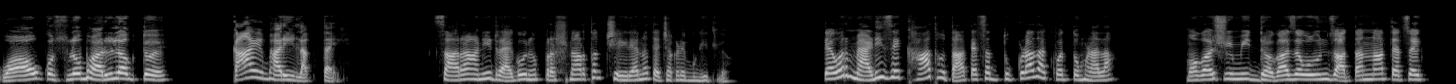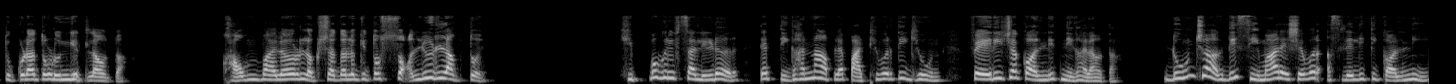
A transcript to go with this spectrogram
वाव कसलो भारी लागतोय. काय भारी लागतंय. सारा आणि ड्रॅगोनं प्रश्नार्थक चेहऱ्यानं त्याच्याकडे बघितलं. त्यावर मॅडी जे खात होता त्याचा तुकडा दाखवत तो म्हणाला मगाशी मी ढगाजवळून जाताना त्याचा एक तुकडा तोडून घेतला होता. खाऊन पाहिल्यावर लक्षात आलं की तो सॉलिड लागतोय. हिप्पोग्रिफचा लीडर त्या तिघांना आपल्या पाठीवरती घेऊन फेरीच्या कॉलनीत निघाला होता. डूनच्या अगदी सीमारेषेवर असलेली ती कॉलनी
